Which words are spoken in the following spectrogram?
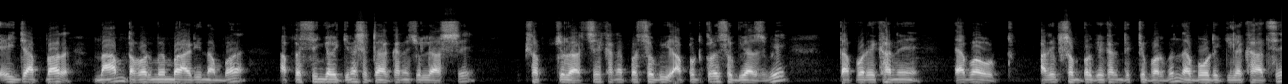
এই যে আপনার নাম, তারপর মেম্বার আইডি নাম্বার আপনার সিঙ্গেল কিনা সেটা এখানে চলে আসছে, সব চলে আসছে। এখানে আপনার ছবি আপলোড করে ছবি আসবে। তারপর এখানে অ্যাবাউট আরিফ সম্পর্কে এখানে দেখতে পারবেন অ্যাবাউটে কি লেখা আছে,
